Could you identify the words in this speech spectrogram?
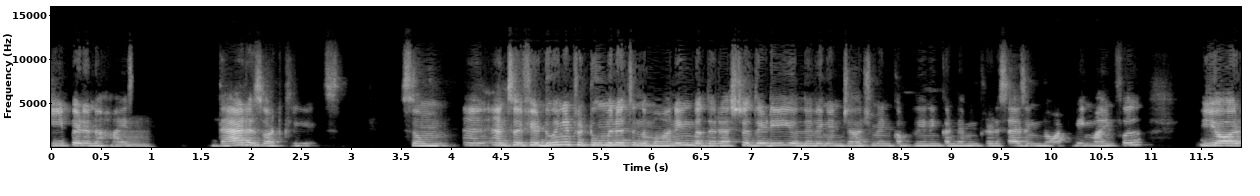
keep it in a high Mm. that is what creates so and, and so if you're doing it for two minutes in the morning but the rest of the day you're living in judgment complaining condemning criticizing not being mindful you're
